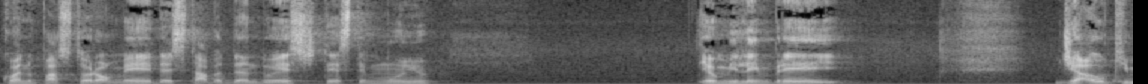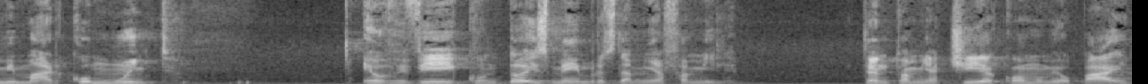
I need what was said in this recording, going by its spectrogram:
Quando o pastor Almeida estava dando este testemunho, eu me lembrei de algo que me marcou muito. Eu vivi com dois membros da minha família, tanto a minha tia como meu pai.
